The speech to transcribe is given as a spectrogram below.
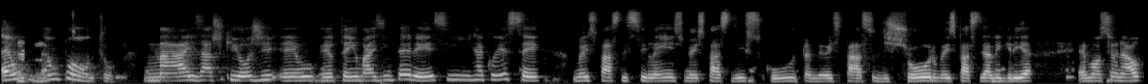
é um, é um ponto. Mas acho que hoje eu, eu tenho mais interesse em reconhecer meu espaço de silêncio, meu espaço de escuta, meu espaço de choro, meu espaço de alegria emocional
